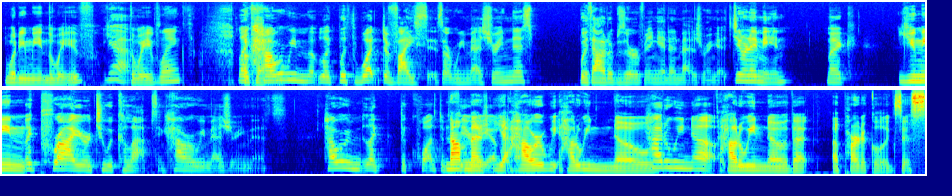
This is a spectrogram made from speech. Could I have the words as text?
What do you mean the wave? Yeah. The wavelength? Like Okay. how are we like with what devices are we measuring this without observing it and measuring it? Do you know what I mean? Like You mean like prior to it collapsing, how are we measuring this? How are we like the quantum not measure yeah, it how are we how do we know how do we know? how do we know that a particle exists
